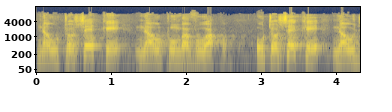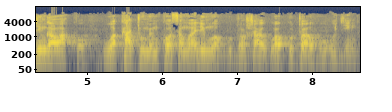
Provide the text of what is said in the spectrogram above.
na utosheke na upumbavu wako. Utosheke na ujinga wako wakati umemkosa mwalimu wa, kutosha, wa kutoa huu ujinga.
